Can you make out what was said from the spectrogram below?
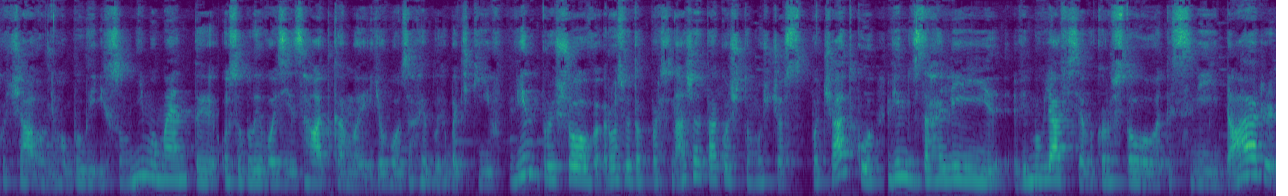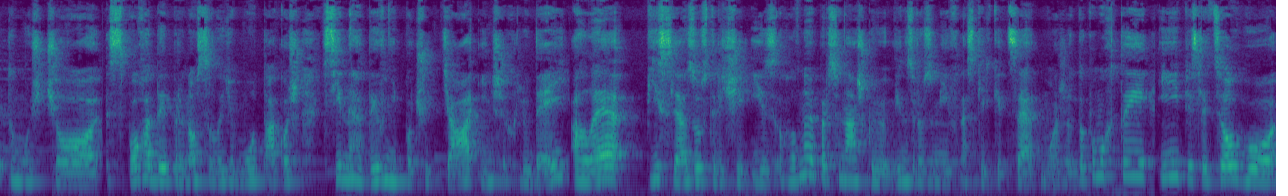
хоча у нього були і сумні моменти, особливо зі згадками його загиблих батьків. Він пройшов розвиток персонажа також, тому що спочатку він взагалі відмовлявся використовувати свій дар, тому що спогади приносили йому також всі негативні почуття інших людей, але Після зустрічі із головною персонажкою він зрозумів, наскільки це може допомогти, і після цього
